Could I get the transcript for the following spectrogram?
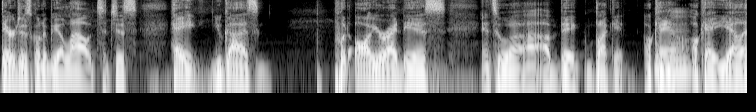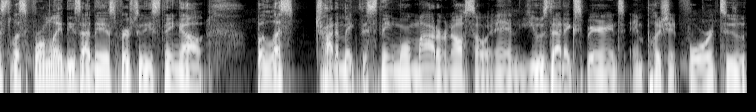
they're just going to be allowed to just, hey, you guys put all your ideas into a, a big bucket. Okay, mm-hmm. okay, yeah, let's let's formulate these ideas, figure these thing out, but let's try to make this thing more modern also and use that experience and push it forward to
